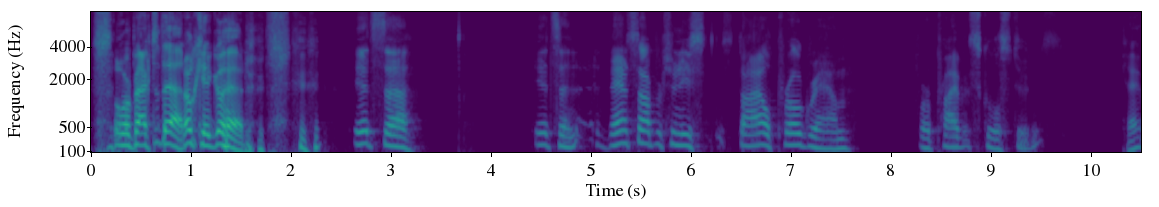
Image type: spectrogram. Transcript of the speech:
so we're back to that. Okay, go ahead. it's uh, it's an advanced opportunity style program for private school students. Okay.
